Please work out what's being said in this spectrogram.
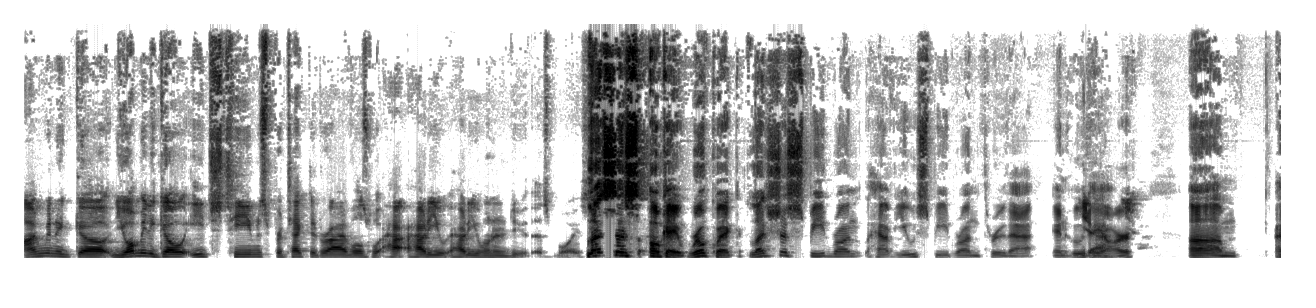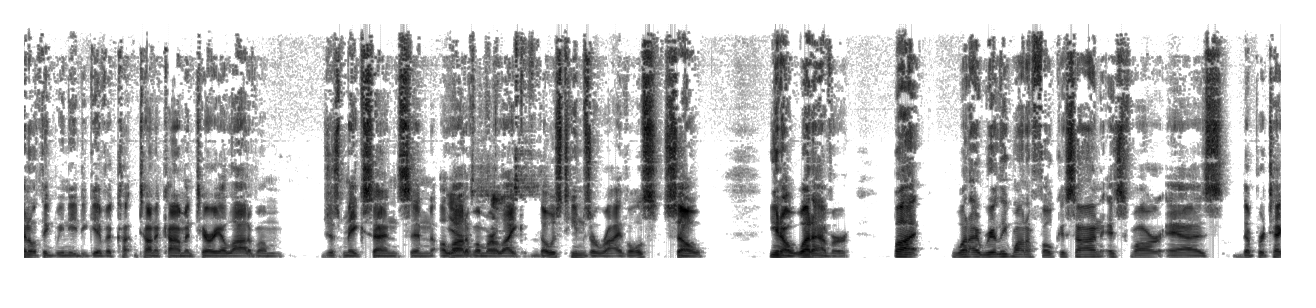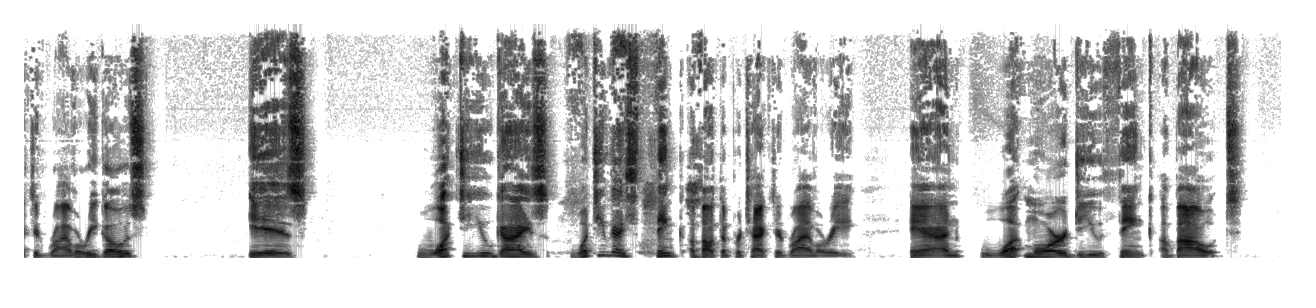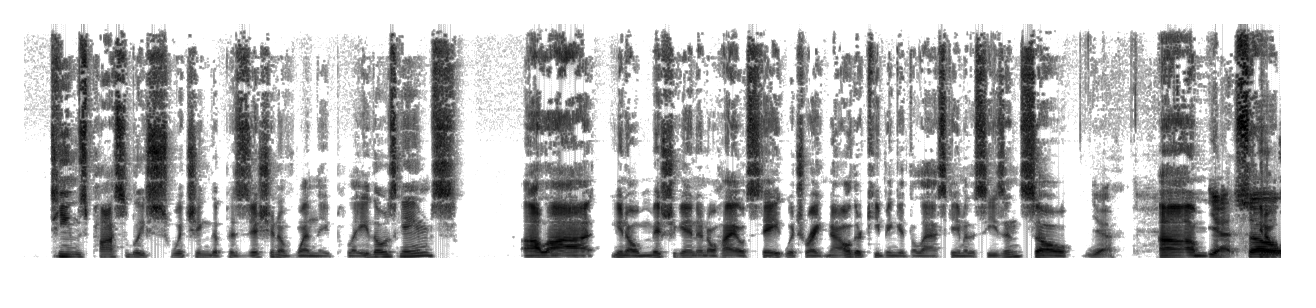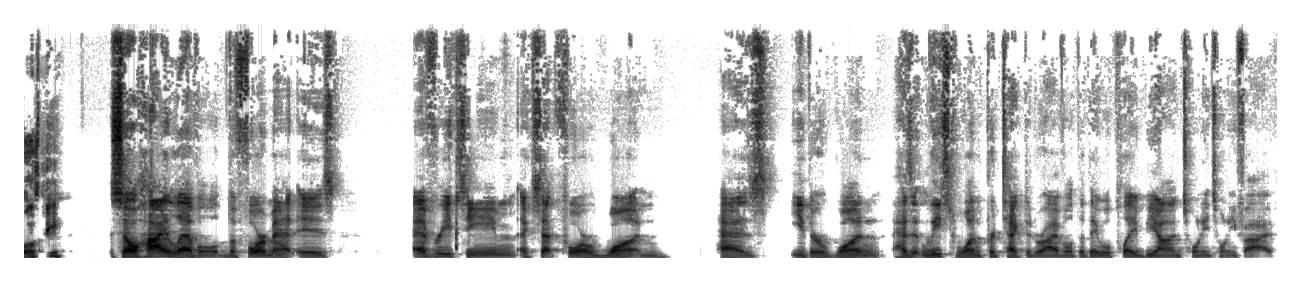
I'm gonna go. You want me to go each team's protected rivals? How, how do you how do you want to do this, boys? Let's just okay, real quick. Let's just speed run. Have you speed run through that and who they are. Um, I don't think we need to give a ton of commentary. A lot of them just make sense, and a lot of them are like those teams are rivals. So, you know, whatever. But what I really want to focus on, as far as the protected rivalry goes, is what do you guys what do you guys think about the protected rivalry? And what more do you think about teams possibly switching the position of when they play those games? A la you know michigan and ohio state which right now they're keeping it the last game of the season. So yeah, um yeah. So you know, we'll see. so high level, the format is every team except for one has either one has at least one protected rival that they will play beyond 2025.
